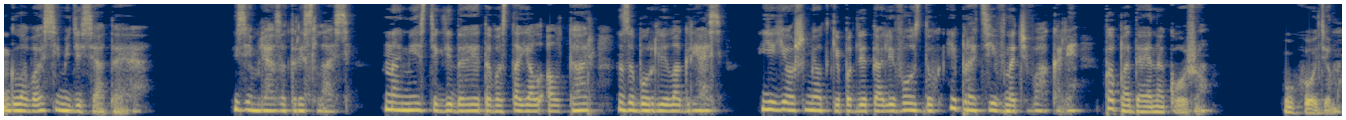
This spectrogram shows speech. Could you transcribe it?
Глава 70 Земля затряслась. На месте, где до этого стоял алтарь, забурлила грязь. Ее ошметки подлетали в воздух и противно чвакали, попадая на кожу. «Уходим»,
